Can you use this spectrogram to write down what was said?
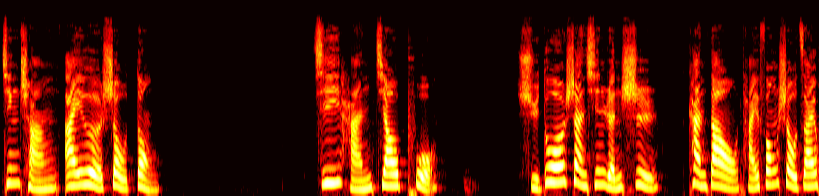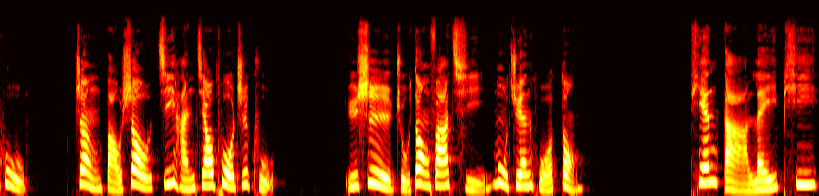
经常挨饿受冻，饥寒交迫。许多善心人士。看到台风受灾户正饱受饥寒交迫之苦，于是主动发起募捐活动。天打雷劈，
